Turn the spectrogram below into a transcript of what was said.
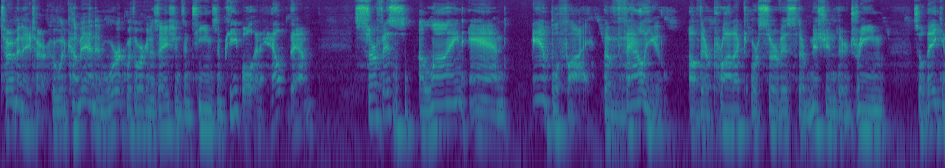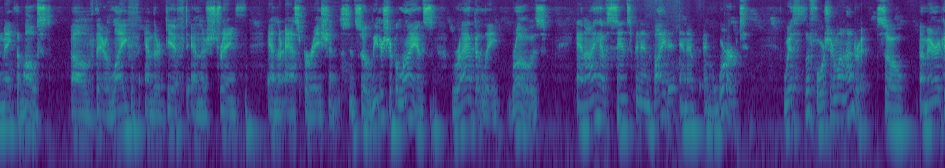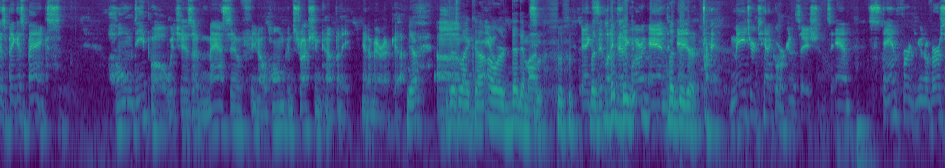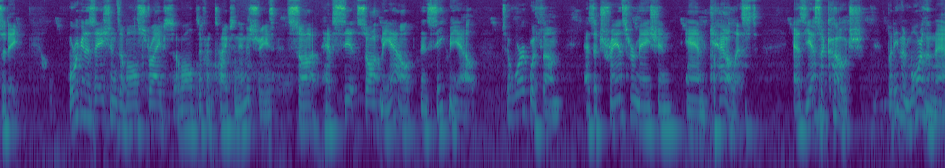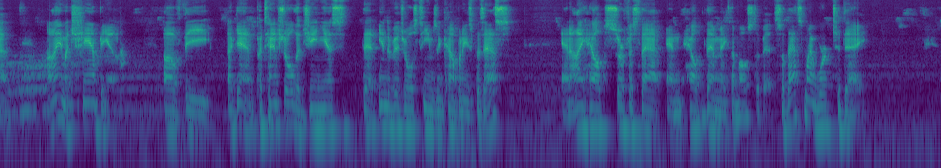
terminator who would come in and work with organizations and teams and people and help them surface, align, and amplify the value of their product or service, their mission, their dream, so they can make the most of their life and their gift and their strength and their aspirations. And so Leadership Alliance rapidly rose, and I have since been invited and have and worked with the Fortune 100. So America's biggest banks, Home Depot, which is a massive, you know, home construction company in America. Yeah, just um, like uh, our Dedeman, but, like but, big, and, but bigger. And te- major tech organizations and Stanford University. Organizations of all stripes, of all different types and industries, sought have sit, sought me out and seek me out to work with them as a transformation and catalyst. As yes, a coach, but even more than that, I am a champion of the, again, potential, the genius that individuals, teams, and companies possess. And I help surface that and help them make the most of it. So that's my work today.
